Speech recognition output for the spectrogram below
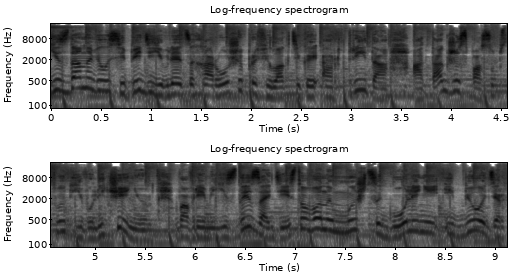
Езда на велосипеде является хорошей профилактикой артрита, а также способствует его лечению. Во время езды задействованы мышцы голени и бедер.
